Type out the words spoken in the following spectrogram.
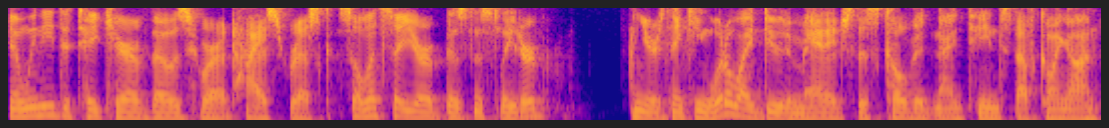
and we need to take care of those who are at highest risk. So let's say you're a business leader and you're thinking, what do I do to manage this COVID 19 stuff going on?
